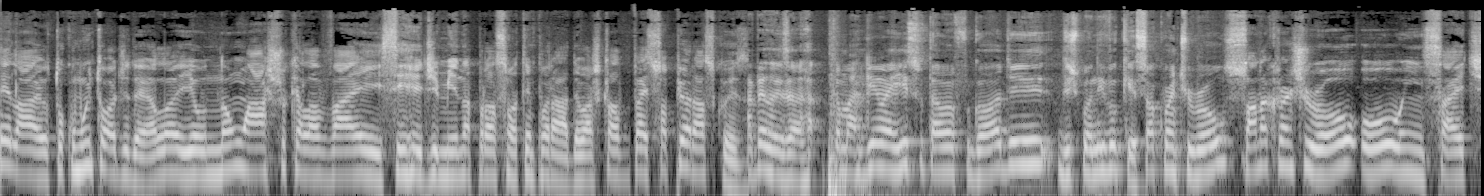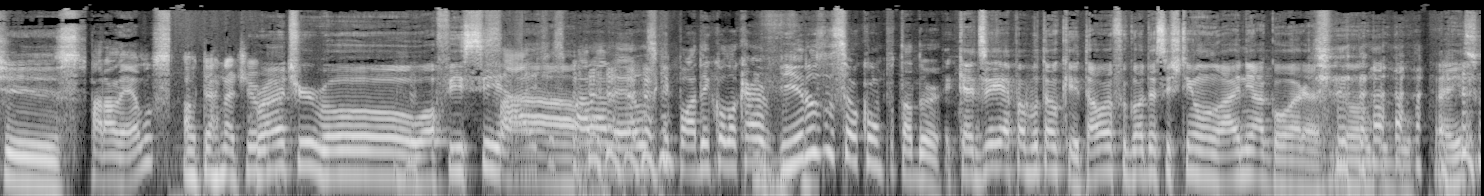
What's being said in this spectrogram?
sei lá, eu tô com muito ódio dela e eu não acho que ela vai se redimir na próxima temporada. Eu acho que ela vai só piorar as coisas. Ah, beleza. Camarguinho é isso, Tower of God, disponível o quê? Só Crunchyroll? Só na Crunchyroll ou em sites paralelos. Alternativo. Crunchyroll, oficial. Sites paralelos que podem colocar vírus no seu computador. Quer dizer, é pra botar o quê? Tower of God assistir online agora no Google. É isso?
